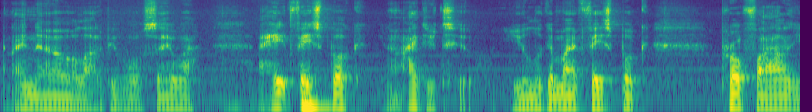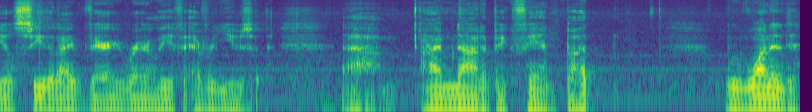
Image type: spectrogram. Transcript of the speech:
and I know a lot of people will say, well, I hate Facebook. You know, I do too. You look at my Facebook profile, you'll see that I very rarely, if ever, use it. Um, I'm not a big fan, but we wanted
